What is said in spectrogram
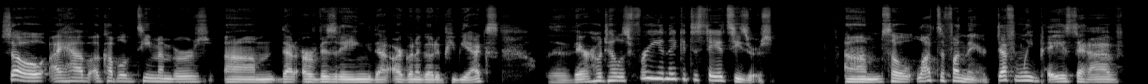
So i have a couple of team members um that are visiting that are going to go to pbx their hotel is free and they get to stay at caesars um, so lots of fun there. Definitely pays to have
